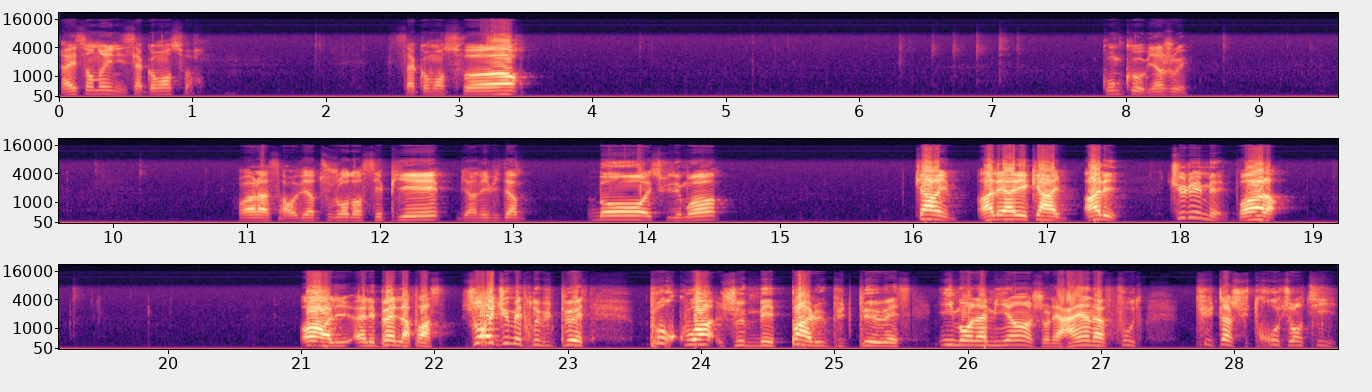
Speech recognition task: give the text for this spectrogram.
Allez Sandrini, ça commence fort. Ça commence fort. Conco, bien joué. Voilà, ça revient toujours dans ses pieds, bien évidemment. Bon, excusez-moi. Karim, allez, allez, Karim, allez. Tu lui mets, voilà. Oh, elle est, belle la passe. J'aurais dû mettre le but PES. Pourquoi je mets pas le but PES Il m'en a mis un, j'en ai rien à foutre. Putain, je suis trop gentil.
